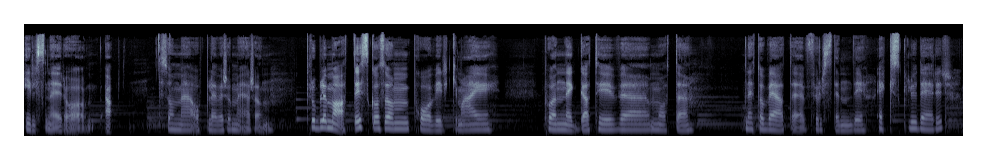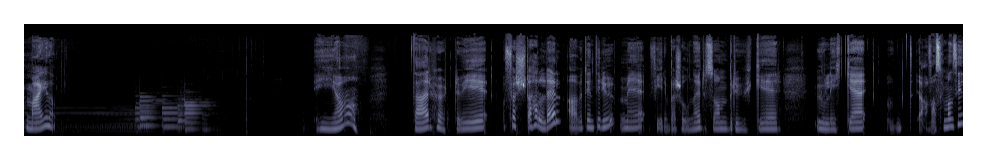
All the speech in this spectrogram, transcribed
hilsener og ja Som jeg opplever som mer sånn problematisk, og som påvirker meg på en negativ eh, måte. Nettopp ved at det fullstendig ekskluderer meg, da. Ja. Der hørte vi første halvdel av et intervju med fire personer som bruker ulike ja, hva skal man si,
